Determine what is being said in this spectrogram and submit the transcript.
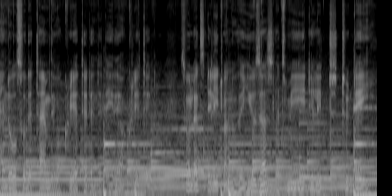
And also the time they were created and the day they were created. So let's delete one of the users. Let me delete today. Today.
